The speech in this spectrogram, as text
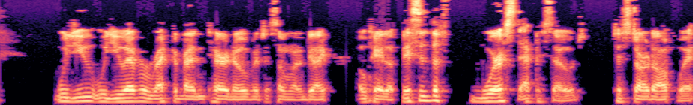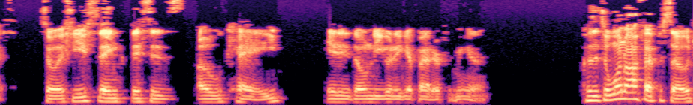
would you would you ever recommend Terra Nova to someone and be like, okay, look, this is the worst episode to start off with. So if you think this is okay, it is only going to get better from here. Because it's a one-off episode.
